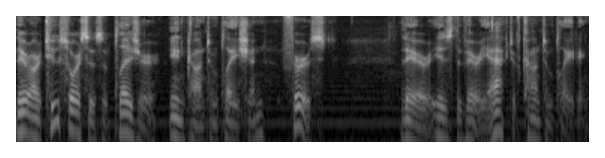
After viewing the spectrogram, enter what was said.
There are two sources of pleasure in contemplation. First, there is the very act of contemplating,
